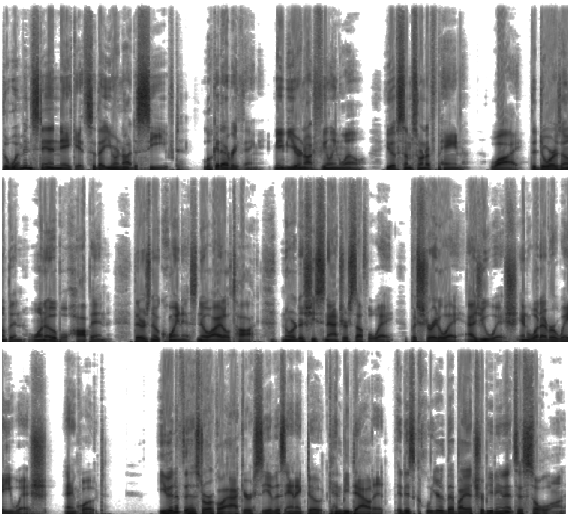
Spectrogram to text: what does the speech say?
The women stand naked so that you are not deceived. Look at everything. Maybe you're not feeling well. You have some sort of pain. Why? The door is open. One obol, hop in. There is no coyness, no idle talk, nor does she snatch herself away, but straight away, as you wish, in whatever way you wish. Even if the historical accuracy of this anecdote can be doubted, it is clear that by attributing it to Solon,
